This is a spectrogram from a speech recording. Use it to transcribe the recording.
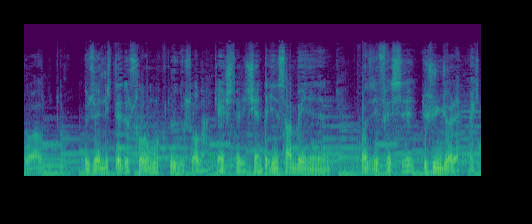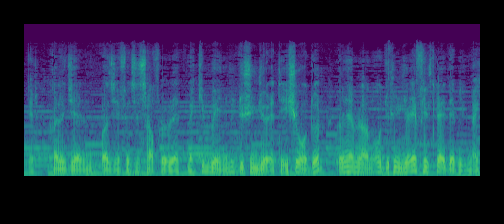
doğal bir durum. Özellikle de sorumluluk duygusu olan gençler için insan beyninin vazifesi düşünce öğretmektir. Karaciğerin vazifesi safra üretmek gibi beynimiz düşünce öğretir. İşi odur. Önemli olan o düşünceleri filtre edebilmek.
